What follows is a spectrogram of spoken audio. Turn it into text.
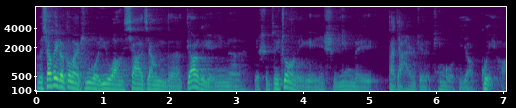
那么消费者购买苹果欲望下降的第二个原因呢，也是最重要的一个原因，是因为大家还是觉得苹果比较贵啊，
